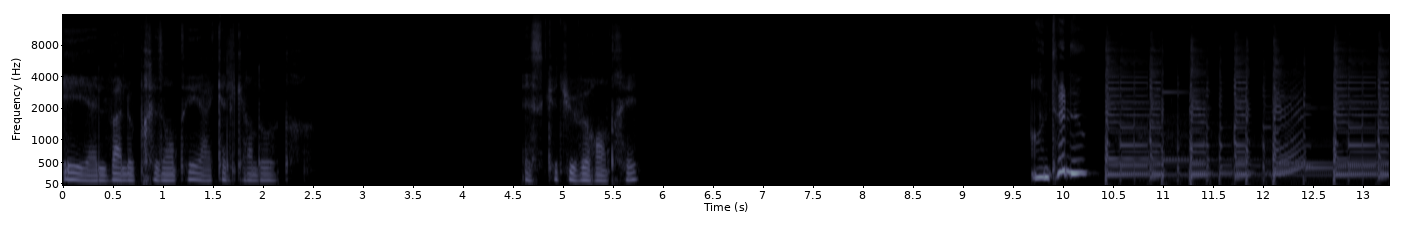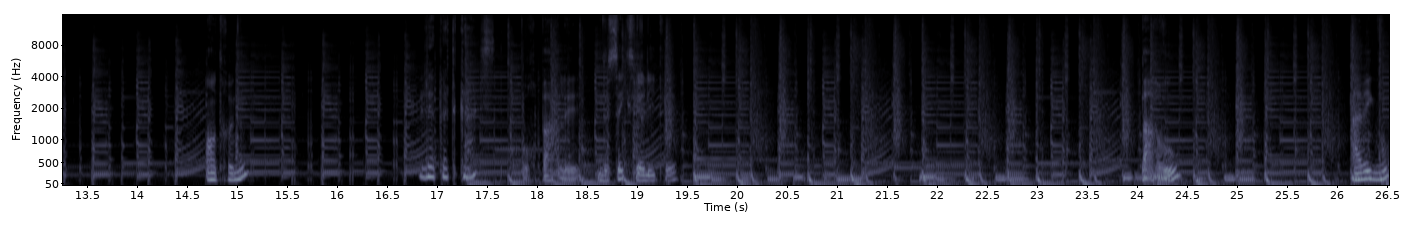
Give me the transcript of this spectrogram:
et elle va le présenter à quelqu'un d'autre. Est-ce que tu veux rentrer? Entre nous. Entre nous, Le podcast pour parler de sexualité, par vous avec vous.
